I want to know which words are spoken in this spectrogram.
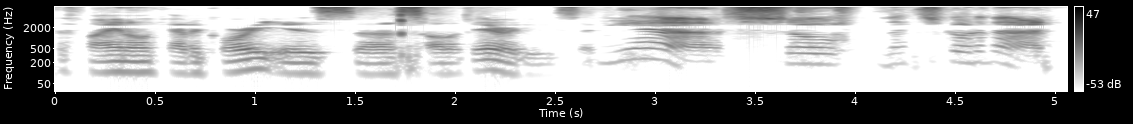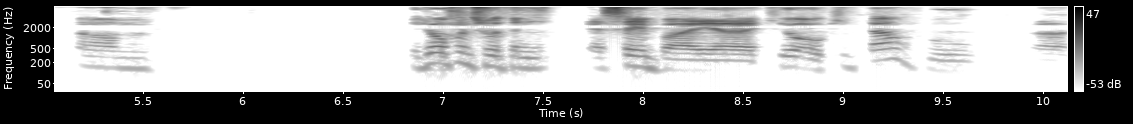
the final category is uh, solidarities. Yeah, so let's go to that. Um, it opens with an essay by uh, Kyo Okita, who uh,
